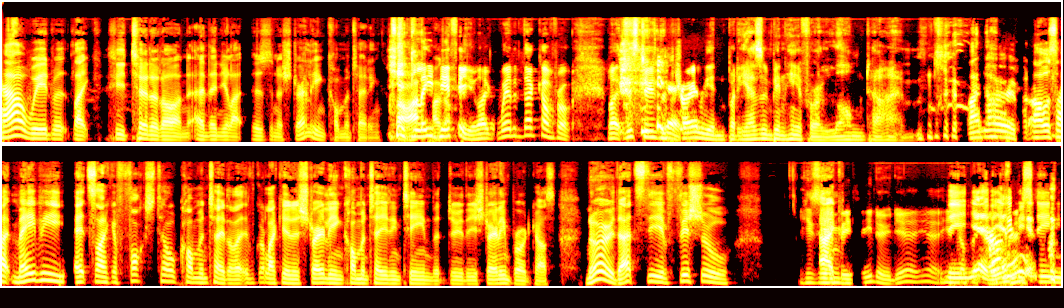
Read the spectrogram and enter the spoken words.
How weird was like you turn it on and then you're like, there's an Australian commentating. Yeah, Lee I got- Diffey, like where did that come from? Like this dude's Yeah. Australian, but he hasn't been here for a long time. I know, but I was like, maybe it's like a Foxtel commentator. Like they've got like an Australian commentating team that do the Australian broadcast. No, that's the official He's the I- NBC dude. Yeah, yeah. The yeah the NBC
